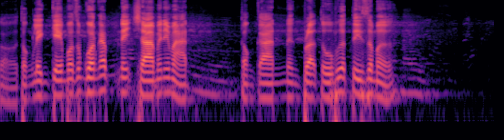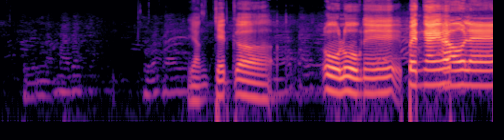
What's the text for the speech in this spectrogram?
ก็ต้องเล่งเกมพอสมควรครับนิชาไมินิมาร์ทต้องการหนึ่งประตูเพื่อตีเสมอ อย่างเจ็ดก็โอ้ลูกนี้เป็นไงครับ เอาแล้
